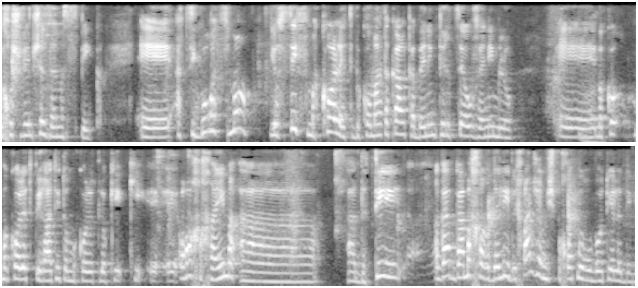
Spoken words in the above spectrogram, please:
וחושבים שזה מספיק. אה, הציבור עצמו יוסיף מכולת בקומת הקרקע, בין אם תרצה ובין אם לא. אה, מכולת פיראטית או מכולת לא, כי, כי אורח החיים הדתי, אגב, גם החרד"לי, בכלל של משפחות מרובות ילדים,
